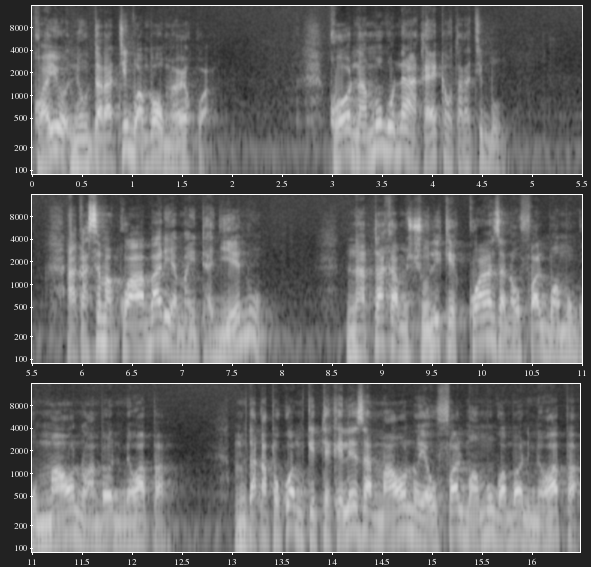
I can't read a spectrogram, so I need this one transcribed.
Kwa hiyo ni utaratibu ambao umewekwa. Kwao na mungu naye akaweka utaratibu akasema kwa habari ya mahitaji yenu nataka mshughulike kwanza na ufalme wa mungu maono ambayo nimewapa. Mtakapokuwa mkitekeleza maono ya ufalme wa mungu ambayo nimewapa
